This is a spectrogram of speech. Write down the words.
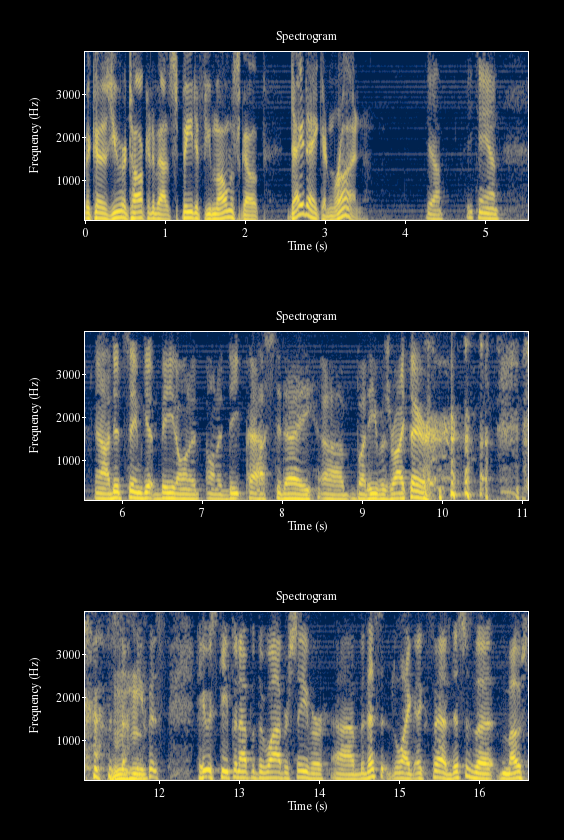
Because you were talking about speed a few moments ago. Day Day can run. Yeah, he can. And I did see him get beat on a on a deep pass today, uh, but he was right there. so mm-hmm. he was he was keeping up with the wide receiver. Uh, but this, like I said, this is the most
